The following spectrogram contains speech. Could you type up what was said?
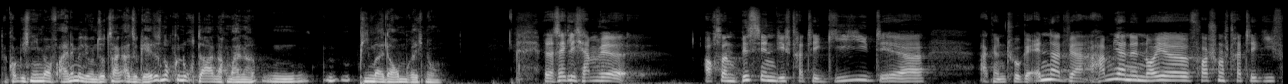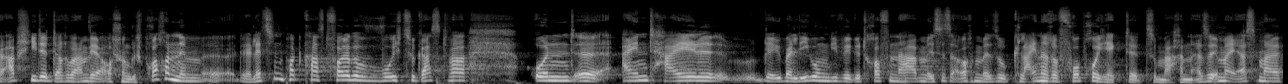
Da komme ich nicht mehr auf eine Million sozusagen. Also Geld ist noch genug da nach meiner m, hm, Pi mal Daumenrechnung. Tatsächlich haben wir auch so ein bisschen die Strategie der Agentur geändert. Wir haben ja eine neue Forschungsstrategie verabschiedet. Darüber haben wir auch schon gesprochen in äh, der letzten Podcast-Folge, wo ich zu Gast war. Und äh, ein Teil der Überlegungen, die wir getroffen haben, ist es auch so kleinere Vorprojekte zu machen. Also immer erstmal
